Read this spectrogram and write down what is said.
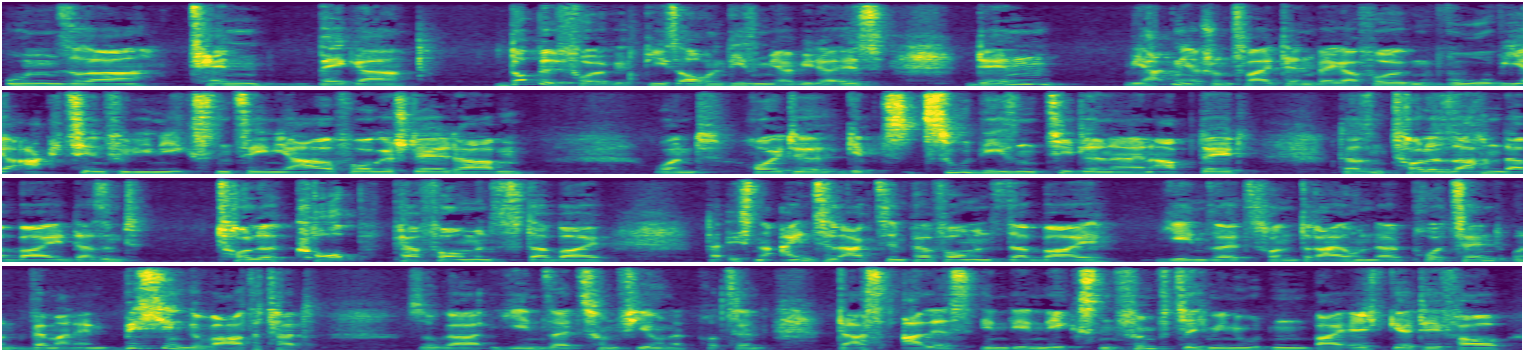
unserer Ten Bagger Doppelfolge, die es auch in diesem Jahr wieder ist. Denn wir hatten ja schon zwei Ten Bagger Folgen, wo wir Aktien für die nächsten zehn Jahre vorgestellt haben. Und heute gibt's zu diesen Titeln ein Update. Da sind tolle Sachen dabei, da sind tolle Korb-Performance dabei, da ist eine Einzelaktien-Performance dabei, jenseits von 300 Prozent. Und wenn man ein bisschen gewartet hat, sogar jenseits von 400 Prozent. Das alles in den nächsten 50 Minuten bei Echtgeld TV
